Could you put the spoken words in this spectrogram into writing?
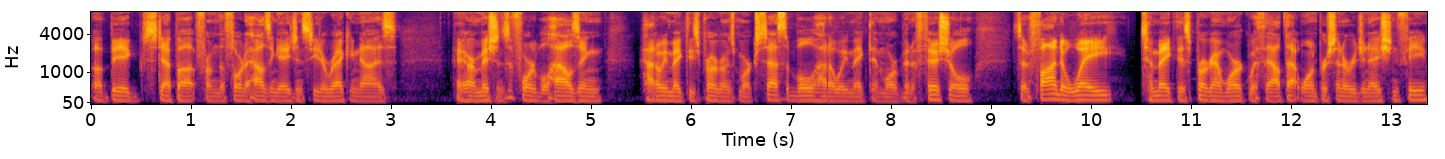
a big step up from the Florida Housing Agency to recognize, hey, our mission is affordable housing. How do we make these programs more accessible? How do we make them more beneficial? So to find a way to make this program work without that 1% origination fee,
